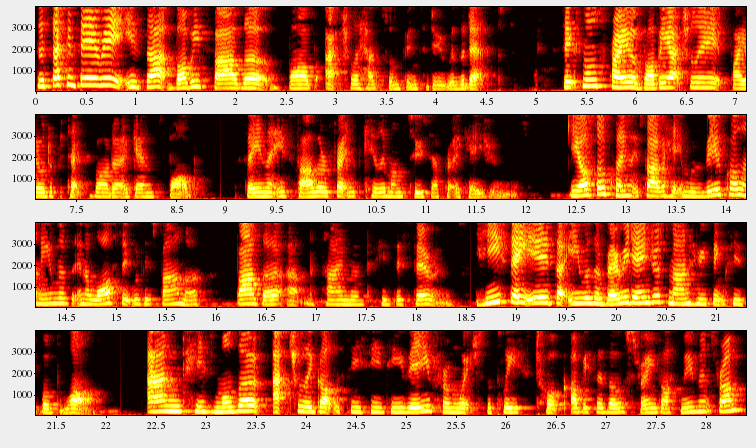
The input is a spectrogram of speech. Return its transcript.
The second theory is that Bobby's father, Bob, actually had something to do with the deaths. Six months prior, Bobby actually filed a protective order against Bob, saying that his father threatened to kill him on two separate occasions. He also claimed that his father hit him with a vehicle and he was in a lawsuit with his farmer father at the time of his disappearance. He stated that he was a very dangerous man who thinks he's above the law. And his mother actually got the CCTV from which the police took, obviously, those strange last movements from.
